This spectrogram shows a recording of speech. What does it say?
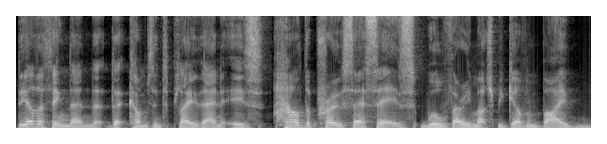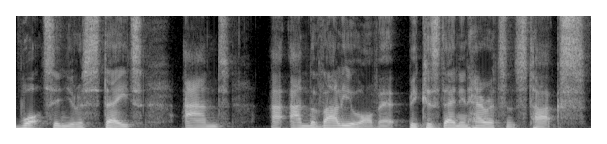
the other thing then that, that comes into play then is how the process is will very much be governed by what's in your estate and and the value of it because then inheritance tax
